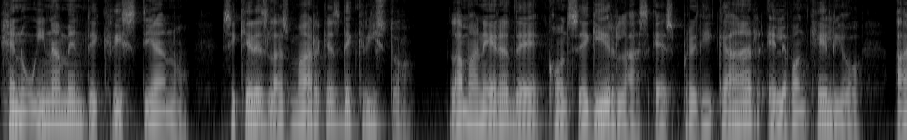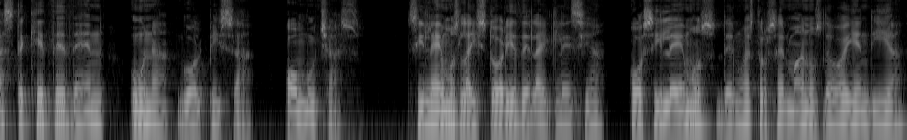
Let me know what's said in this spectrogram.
genuinamente cristiano, si quieres las marcas de Cristo, la manera de conseguirlas es predicar el Evangelio hasta que te den una golpiza o muchas. Si leemos la historia de la Iglesia, o si leemos de nuestros hermanos de hoy en día,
